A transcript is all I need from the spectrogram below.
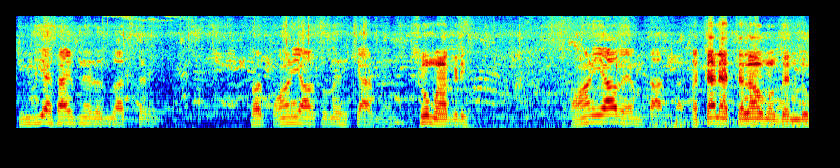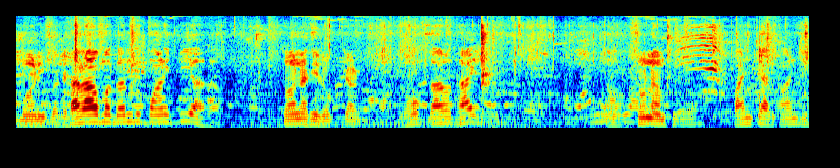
ટીડિયા સાહેબને રજૂઆત કરી. તો પાણી આવતું નથી ચાર મહિના. શું માગણી? પાણી આવે એમ તાતા અત્યારે આ તળાવમાં ગંદુ પાણી ભરે. તળાવમાં ગંદુ પાણી પીયા છે. તો આનાથી રોગચાળો? રોગચાળો થાય છે. શું નામ છે? પંચાયત કાંજી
